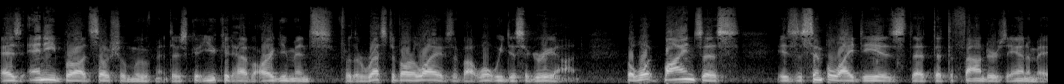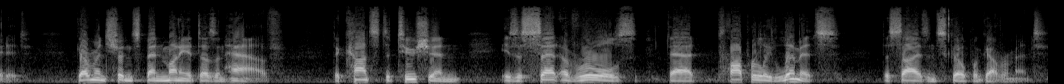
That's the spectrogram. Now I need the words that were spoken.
as any broad social movement. There's, you could have arguments for the rest of our lives about what we disagree on. But what binds us is the simple ideas that, that the founders animated. Government shouldn't spend money it doesn't have. The Constitution is a set of rules that properly limits the size and scope of government.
